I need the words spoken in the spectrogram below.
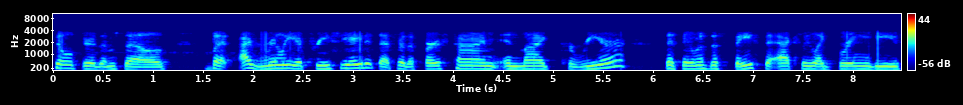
filter themselves but I really appreciated that for the first time in my career that there was the space to actually like bring these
